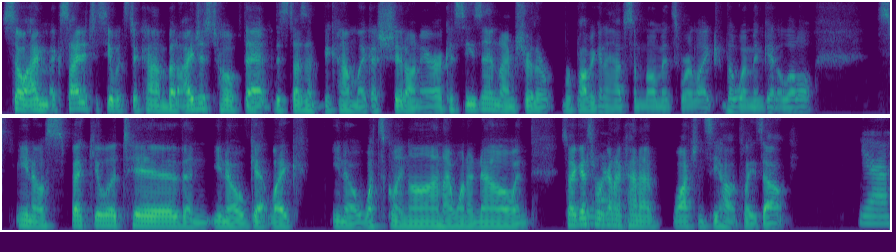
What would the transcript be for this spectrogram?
So I'm excited to see what's to come. But I just hope that this doesn't become like a shit on Erika season. I'm sure there, we're probably going to have some moments where like the women get a little, you know, speculative and, you know, get like, you know, what's going on. I want to know. And so I guess we're going to kind of watch and see how it plays out. Yeah.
